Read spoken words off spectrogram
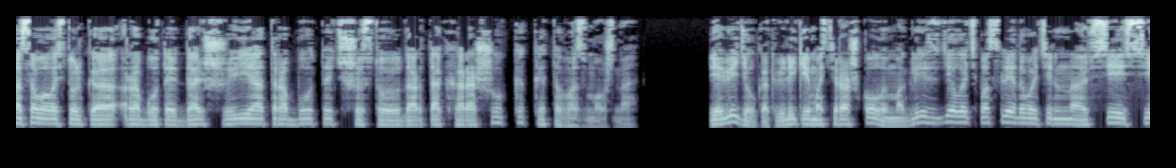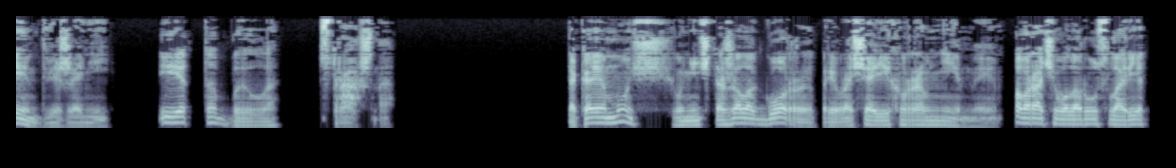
Оставалось только работать дальше и отработать шестой удар так хорошо, как это возможно. Я видел, как великие мастера школы могли сделать последовательно все семь движений, и это было страшно. Такая мощь уничтожала горы, превращая их в равнины, поворачивала русло рек,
